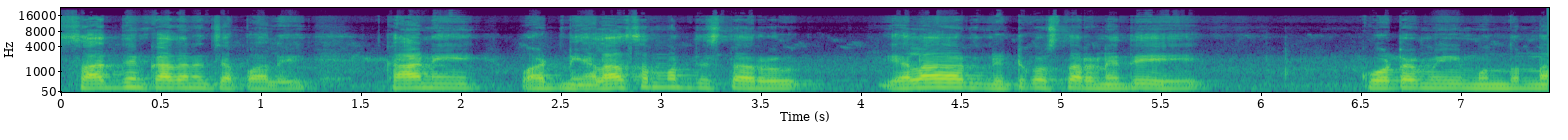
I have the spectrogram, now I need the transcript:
సాధ్యం కాదని చెప్పాలి. కానీ వాటిని ఎలా సమర్థిస్తారు ఎలా నెట్టుకొస్తారనేది కూటమి ముందున్న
